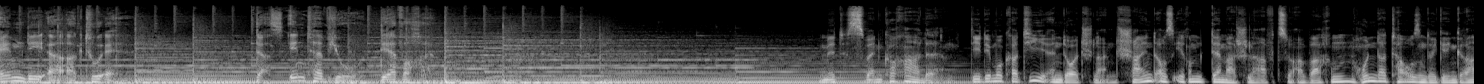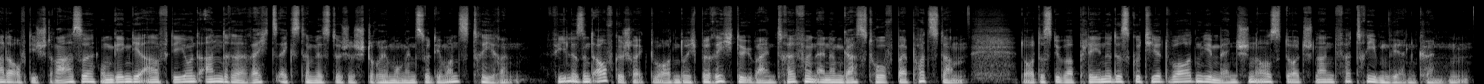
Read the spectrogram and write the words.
MDR aktuell. Das Interview der Woche. Mit Sven Kochale. Die Demokratie in Deutschland scheint aus ihrem Dämmerschlaf zu erwachen. Hunderttausende gehen gerade auf die Straße, um gegen die AfD und andere rechtsextremistische Strömungen zu demonstrieren. Viele sind aufgeschreckt worden durch Berichte über ein Treffen in einem Gasthof bei Potsdam. Dort ist über Pläne diskutiert worden, wie Menschen aus Deutschland vertrieben werden könnten.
